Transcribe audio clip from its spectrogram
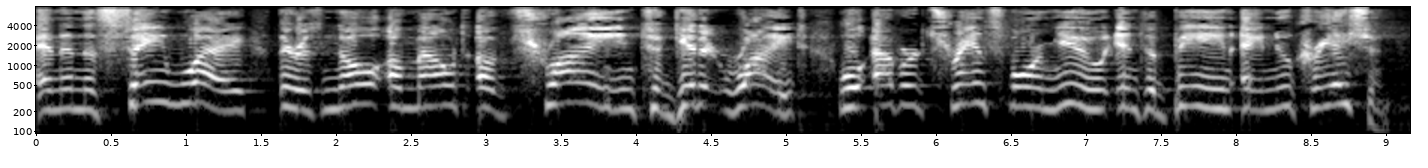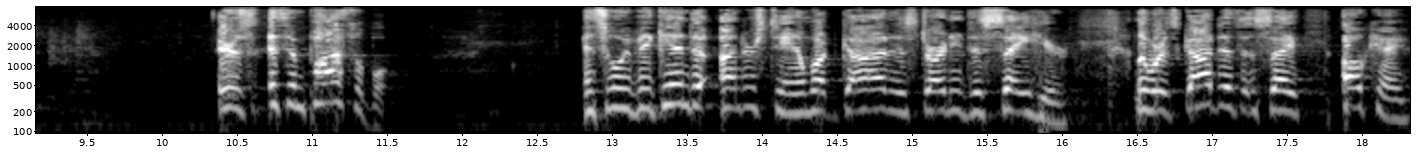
And in the same way, there is no amount of trying to get it right will ever transform you into being a new creation. There's, it's impossible. And so we begin to understand what God is starting to say here. In other words, God doesn't say, okay,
